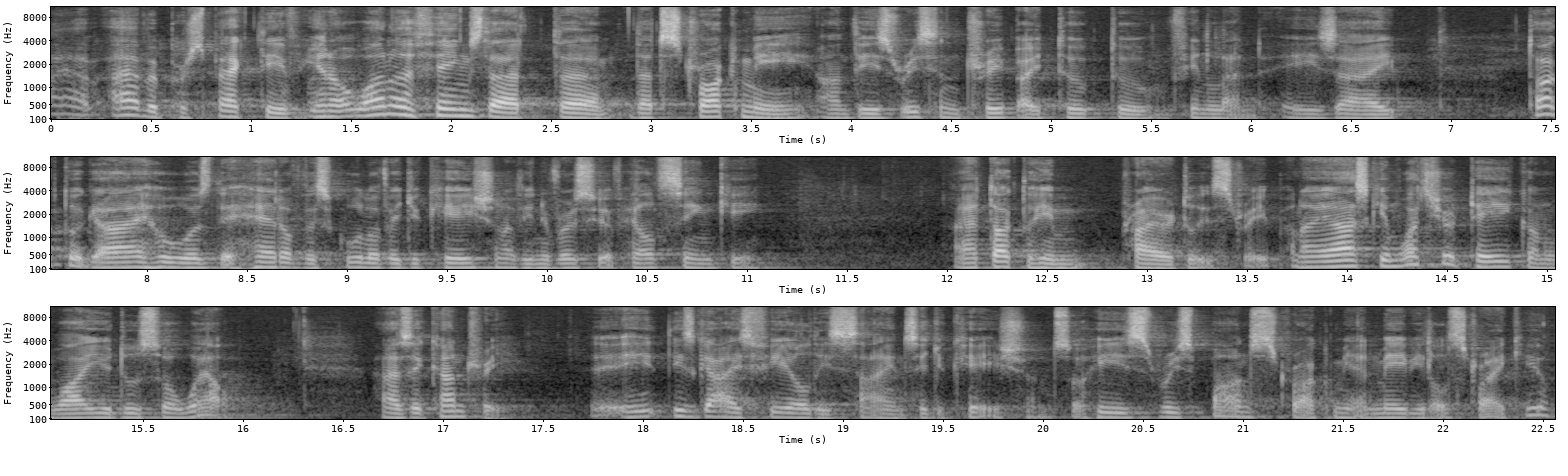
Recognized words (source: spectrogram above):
I have, I have a perspective. You know, one of the things that, uh, that struck me on this recent trip I took to Finland is I talked to a guy who was the head of the School of Education of the University of Helsinki. I talked to him prior to this trip, and I asked him, what's your take on why you do so well as a country? He, these guys field is science education, so his response struck me, and maybe it'll strike you.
